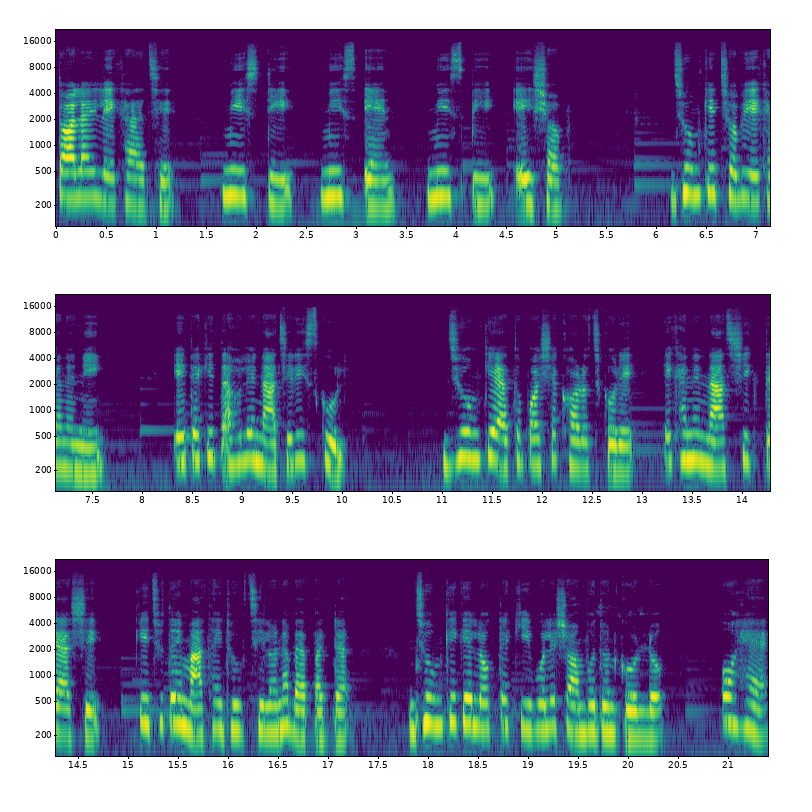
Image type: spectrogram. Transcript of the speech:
তলায় লেখা আছে, miss T, miss N, miss P, এইসব। ঝুমকির ছবি এখানে নেই। এটা কি তাহলে নাচের স্কুল? ঝুমকি এত পয়সা খরচ করে এখানে নাচ শিখতে আসে, কিছুতেই মাথায় ঢুকছিল না ব্যাপারটা। ঝুমকিকে লোকটা কি বলে সম্বোধন করল? ও হ্যাঁ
